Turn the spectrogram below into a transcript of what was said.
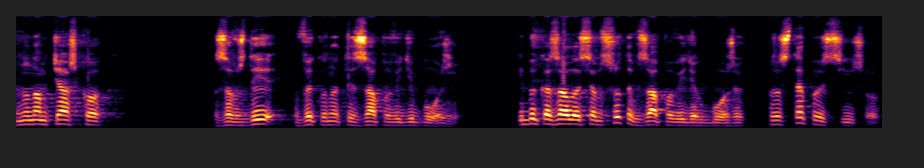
Ну нам тяжко завжди виконати заповіді Божі. І би казалося, що ти в заповідях Божих? Просте простішого.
